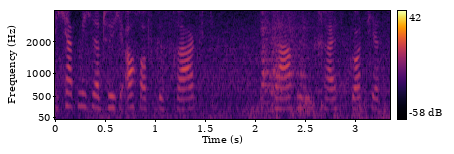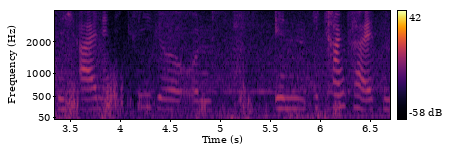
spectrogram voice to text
ich habe mich natürlich auch oft gefragt, warum greift Gott jetzt nicht ein in die Kriege und in die Krankheiten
